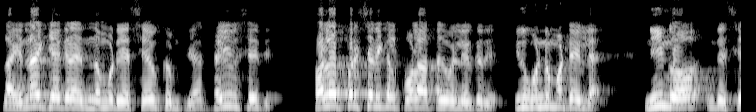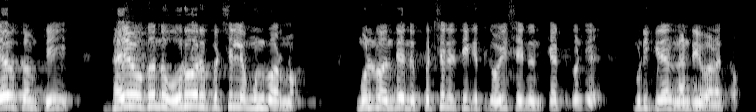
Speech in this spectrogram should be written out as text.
நான் என்ன கேட்குறேன்? நம்முடைய சேவ் கமிட்டியை தயவு செய்து பல பிரச்சனைகள் கோலார் தகவல் இருக்குது. இது ஒண்ணு மட்டும் இல்லை. நீங்க இந்த சேவ் கமிட்டி தயவுக்கு வந்து ஒரு ஒரு பிரச்சனையில முன் வரணும். முன் வந்து இந்த பிரச்சனை தீர்க்கறதுக்கு வழி செய்யணும்னு கேட்டுக்கொண்டு முடிக்கிறேன். நன்றி வணக்கம்.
